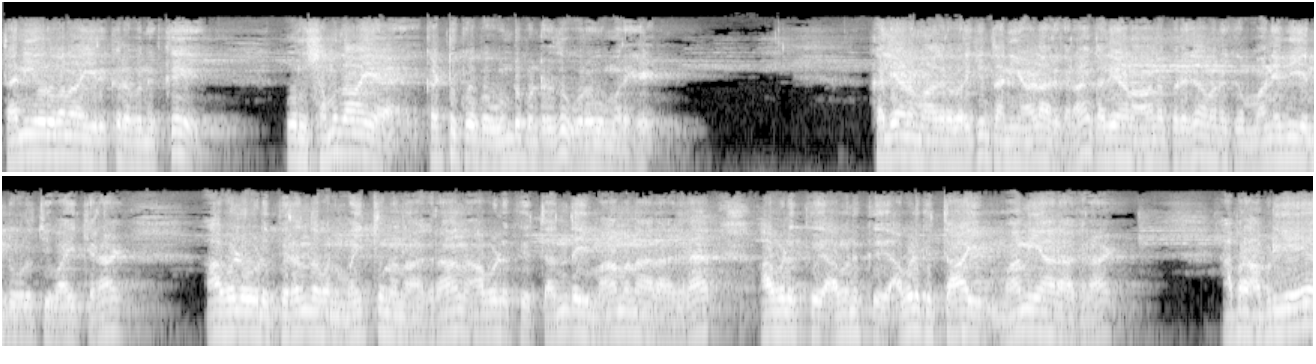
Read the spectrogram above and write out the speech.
தனியொருவனாக இருக்கிறவனுக்கு ஒரு சமுதாய கட்டுக்கோப்பை உண்டு பண்றது உறவு முறைகள். கல்யாணம் ஆகிற வரைக்கும் தனியாளா இருக்கிறான். கல்யாணம் ஆன பிறகு அவனுக்கு மனைவி என்று ஒருத்தி வாய்க்கிறாள். அவளோடு பிறந்தவன் மைத்துனன் ஆகிறான் அவளுக்கு தந்தை மாமனார் ஆகிறார் அவளுக்கு அவனுக்கு அவளுக்கு தாய் மாமியார் ஆகிறாள் அப்புறம் அப்படியே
